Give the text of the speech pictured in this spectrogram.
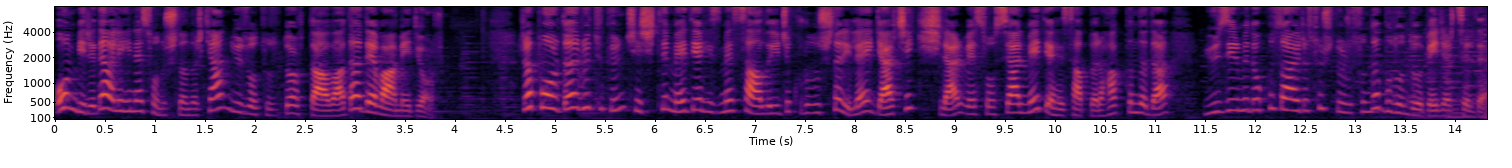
11'i de aleyhine sonuçlanırken 134 davada devam ediyor. Raporda Rütük'ün çeşitli medya hizmet sağlayıcı kuruluşlar ile gerçek kişiler ve sosyal medya hesapları hakkında da 129 ayrı suç duyurusunda bulunduğu belirtildi.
